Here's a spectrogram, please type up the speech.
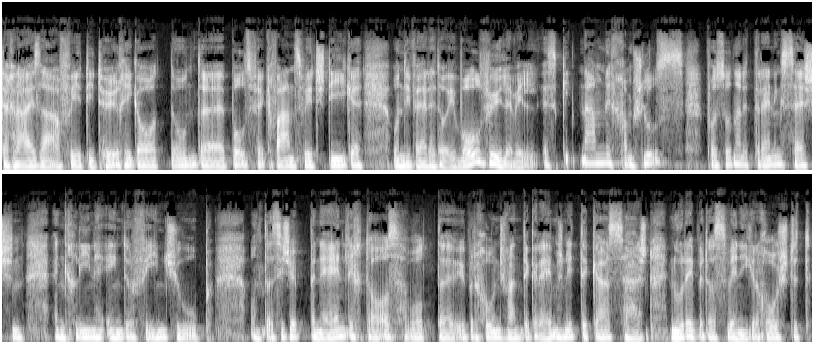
der Kreislauf wird in die Höhe gehen und die Pulsfrequenz wird steigen und ihr werdet euch wohlfühlen, weil es gibt nämlich am Schluss von so einer Trainingssession einen kleinen Endorphinschub. Und das ist etwa ähnlich das, was du überkommst, wenn du Cremeschnitte gegessen hast. Nur eben, dass es weniger kostet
